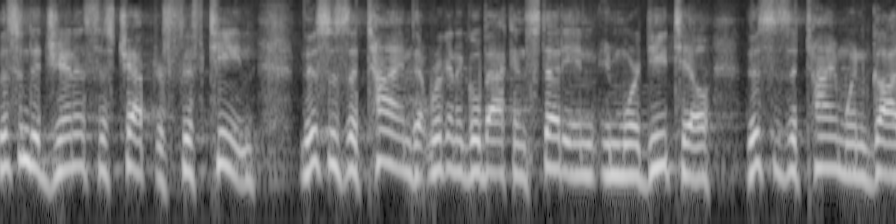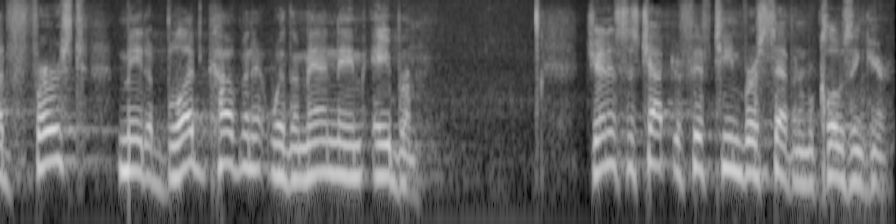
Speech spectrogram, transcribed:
Listen to Genesis chapter 15. This is a time that we're going to go back and study in, in more detail. This is a time when God first made a blood covenant with a man named Abram. Genesis chapter 15, verse 7. We're closing here.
